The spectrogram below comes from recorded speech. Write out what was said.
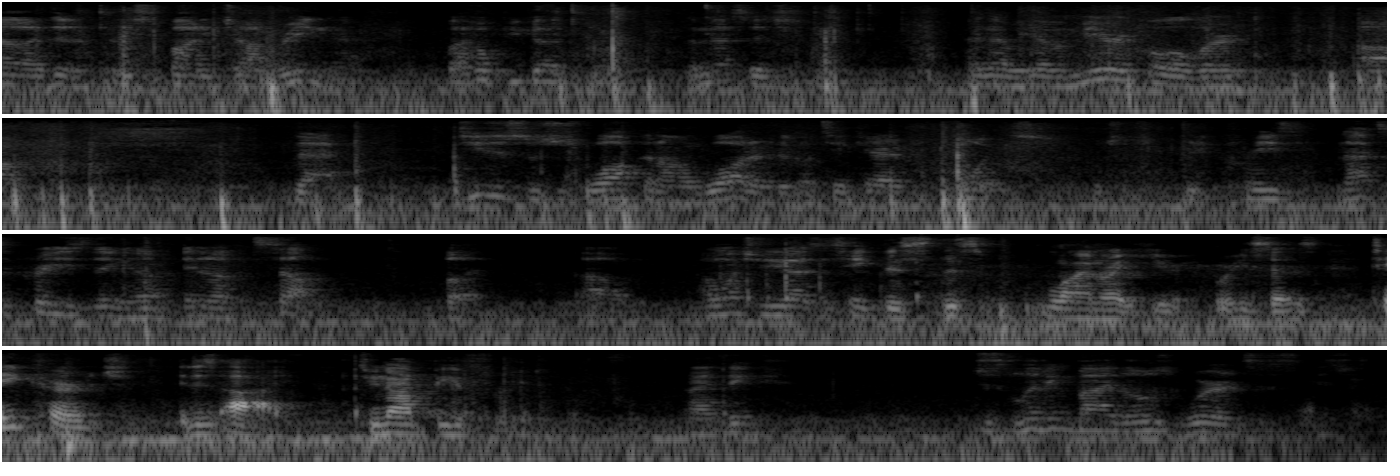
Know I did a pretty spotty job reading that, but I hope you got the message. And that we have a miracle alert um, that Jesus was just walking on water they're going to take care of his boys, which is pretty crazy. And that's a crazy thing in, in and of itself. But um, I want you guys to take this this line right here, where he says, "Take courage. It is I. Do not be afraid." And I think just living by those words is, is just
